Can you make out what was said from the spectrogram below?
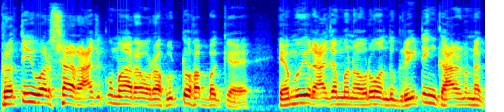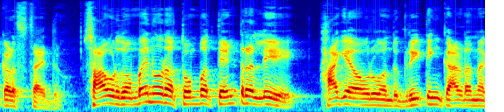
ಪ್ರತಿ ವರ್ಷ ರಾಜ್ಕುಮಾರ್ ಅವರ ಹುಟ್ಟುಹಬ್ಬಕ್ಕೆ ಎಂ ವಿ ರಾಜಮ್ಮನವರು ಒಂದು ಗ್ರೀಟಿಂಗ್ ಕಾರ್ಡನ್ನು ಕಳಿಸ್ತಾ ಇದ್ದರು ಸಾವಿರದ ಒಂಬೈನೂರ ತೊಂಬತ್ತೆಂಟರಲ್ಲಿ ಹಾಗೆ ಅವರು ಒಂದು ಗ್ರೀಟಿಂಗ್ ಕಾರ್ಡನ್ನು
